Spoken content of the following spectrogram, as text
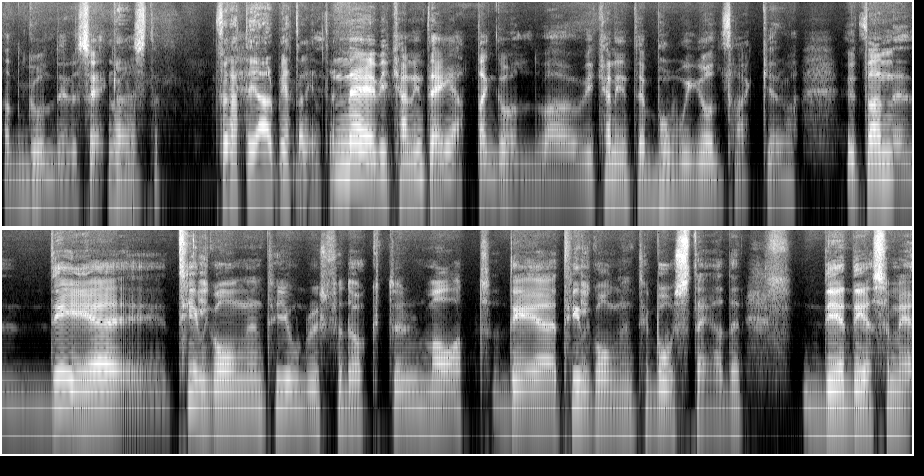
att guld är det säkraste. För att det arbetar inte? Nej, vi kan inte äta guld. Va? Vi kan inte bo i guldtackor. Va? Utan det är tillgången till jordbruksprodukter, mat, det är tillgången till bostäder. Det är det som är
